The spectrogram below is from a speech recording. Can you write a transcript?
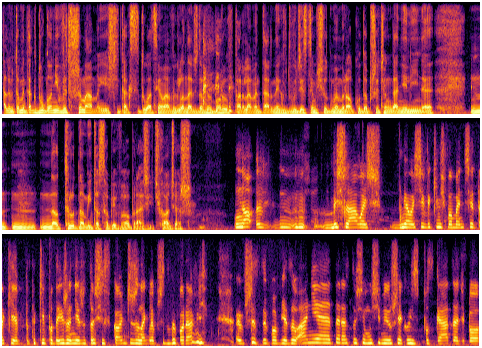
ale to my tak długo nie wytrzymamy, jeśli tak sytuacja ma wyglądać do wyborów parlamentarnych w 27 roku, do przeciągania liny. No trudno mi to sobie wyobrazić, chociaż... No, y, myślałeś, miałeś w jakimś momencie takie, takie podejrzenie, że to się skończy, że nagle przed wyborami wszyscy powiedzą, a nie, teraz to się musimy już jakoś pozgadzać, bo,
